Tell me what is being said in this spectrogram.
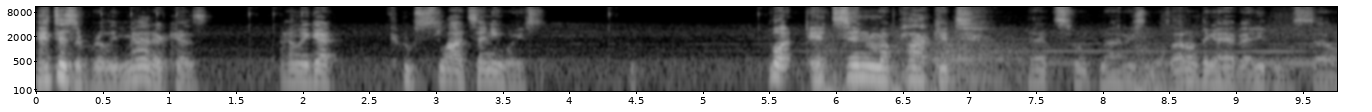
It doesn't really matter because I only got two slots anyways. But it's in my pocket. That's what matters the most. I don't think I have anything to sell.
